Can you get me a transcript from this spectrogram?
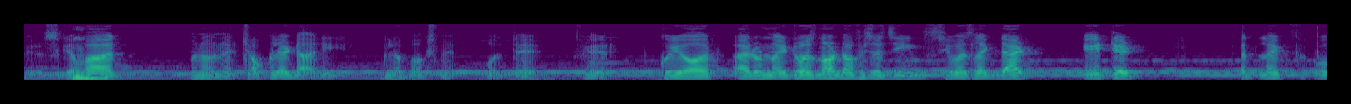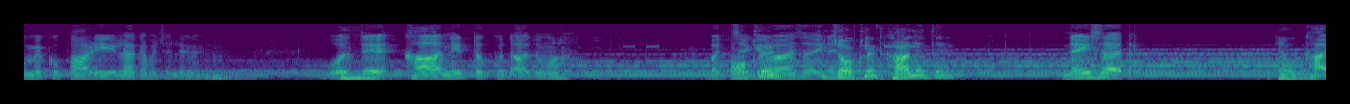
फिर उसके हम्म। बाद उन्होंने चॉकलेट डाली ग्लव बॉक्स में बोलते फिर कोई और I don't know it was not officer James he was like that at it like वो मेरे को पहाड़ी इलाके में चले गए. बोलते खा नहीं तो कुदा दूँगा. बच्चे के पास आई। चॉकलेट खा लेते? हैं नहीं सर क्या हुआ? खा,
